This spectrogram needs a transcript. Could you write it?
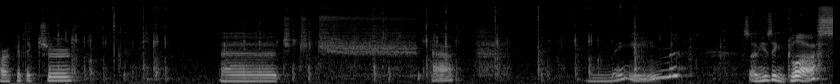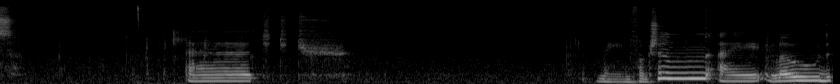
architecture. Uh, app main. So I'm using Gloss. Uh, main function, I load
